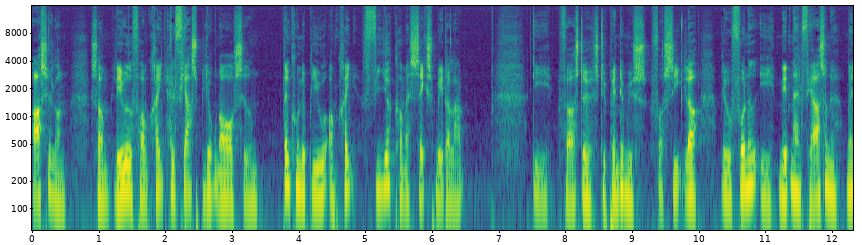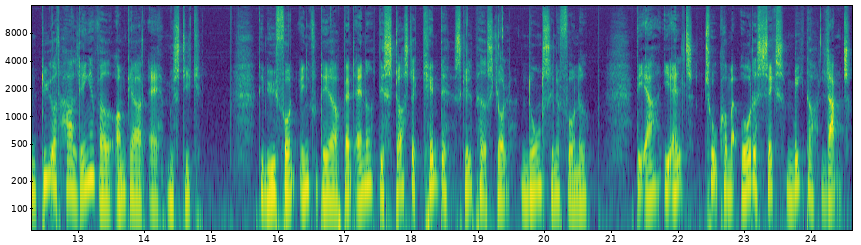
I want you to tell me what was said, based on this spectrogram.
Arcelon, som levede for omkring 70 millioner år siden. Den kunne blive omkring 4,6 meter lang. De første stupendemys fossiler blev fundet i 1970'erne, men dyret har længe været omgivet af mystik. De nye fund inkluderer blandt andet det største kendte skildpaddeskjold nogensinde fundet. Det er i alt 2,86 meter langt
